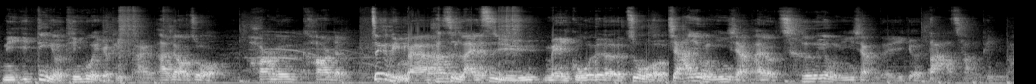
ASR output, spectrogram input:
你一定有听过一个品牌，它叫做。Harman Kardon 这个品牌啊，它是来自于美国的做家用音响还有车用音响的一个大厂品牌。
